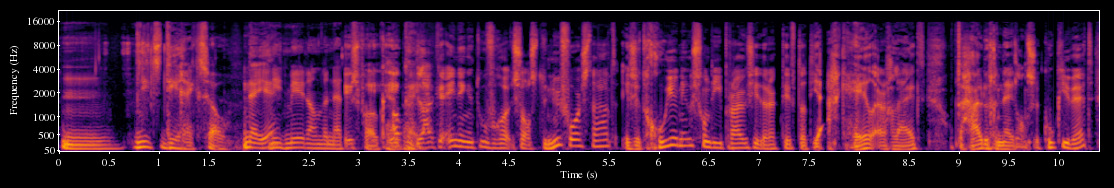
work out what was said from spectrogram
Mm, niet direct zo. Nee, hè? Niet meer dan we net besproken hebben. Laat ik er één ding aan toevoegen. Zoals het er nu voor staat, is het goede nieuws van die privacy directive dat die eigenlijk heel erg lijkt op de huidige Nederlandse cookiewet.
